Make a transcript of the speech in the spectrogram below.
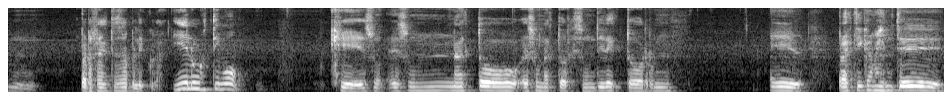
Mm, perfecta esa película. Y el último, que es, es un actor, es un actor, es un director eh, prácticamente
